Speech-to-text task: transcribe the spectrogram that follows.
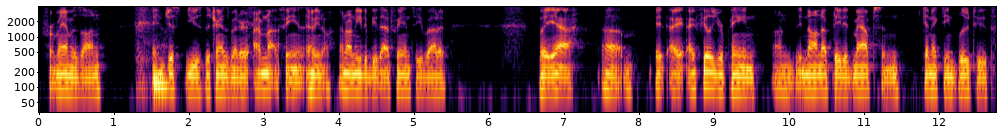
from Amazon, and yeah. just use the transmitter. I'm not fan. You know, I don't need to be that fancy about it. But yeah, um, it. I, I feel your pain on the non updated maps and connecting Bluetooth.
